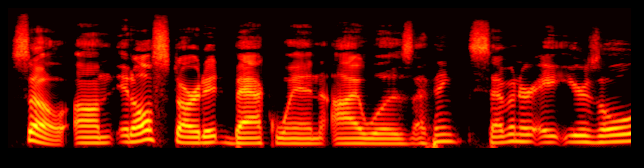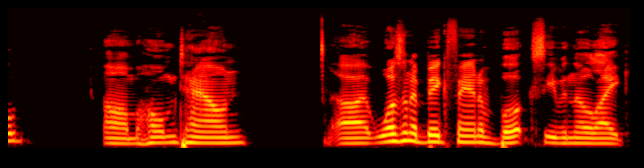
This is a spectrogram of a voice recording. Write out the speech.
So um, it all started back when I was, I think, seven or eight years old. Um, hometown uh, wasn't a big fan of books, even though like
